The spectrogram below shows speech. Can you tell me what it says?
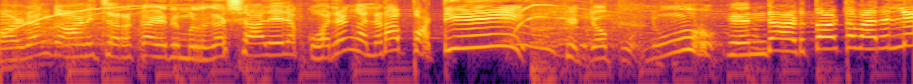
പഴം കാണിച്ചിറക്കായത് മൃഗശാലയിലെ കൊരങ്ങല്ലടാ പട്ടി. എന്റെ അടുത്തോട്ട് വരല്ലേ?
